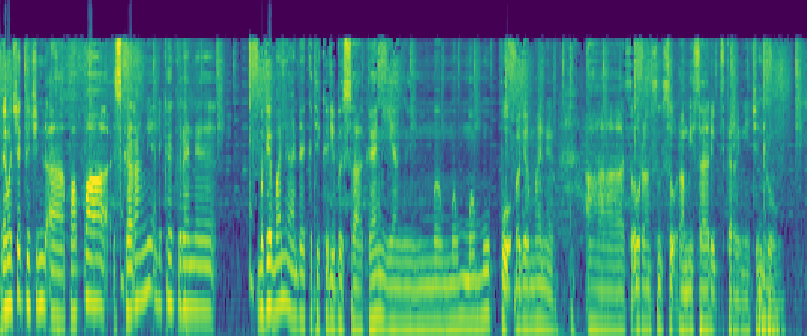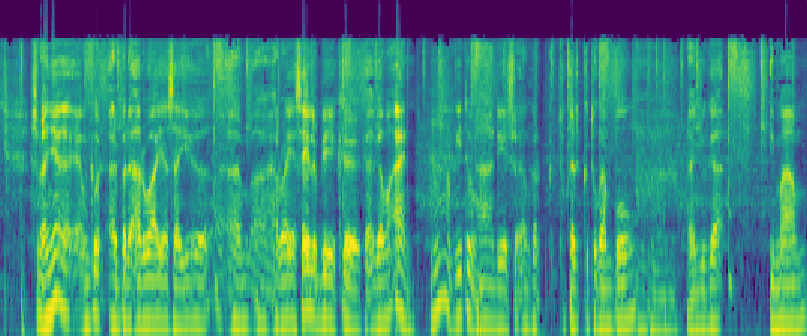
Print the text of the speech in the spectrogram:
Dan macam kecinta uh, Papa sekarang ni adakah kerana Bagaimana anda ketika dibesarkan yang mem- mem- memupuk bagaimana uh, seorang susuk Ramli Sarip sekarang ni cenderung? sebenarnya eh, mengikut daripada arwah ayah saya um, uh, arwah ayah saya lebih ke keagamaan Ah begitu. Ha, dia seorang ketua, ketua kampung. Dan juga imam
